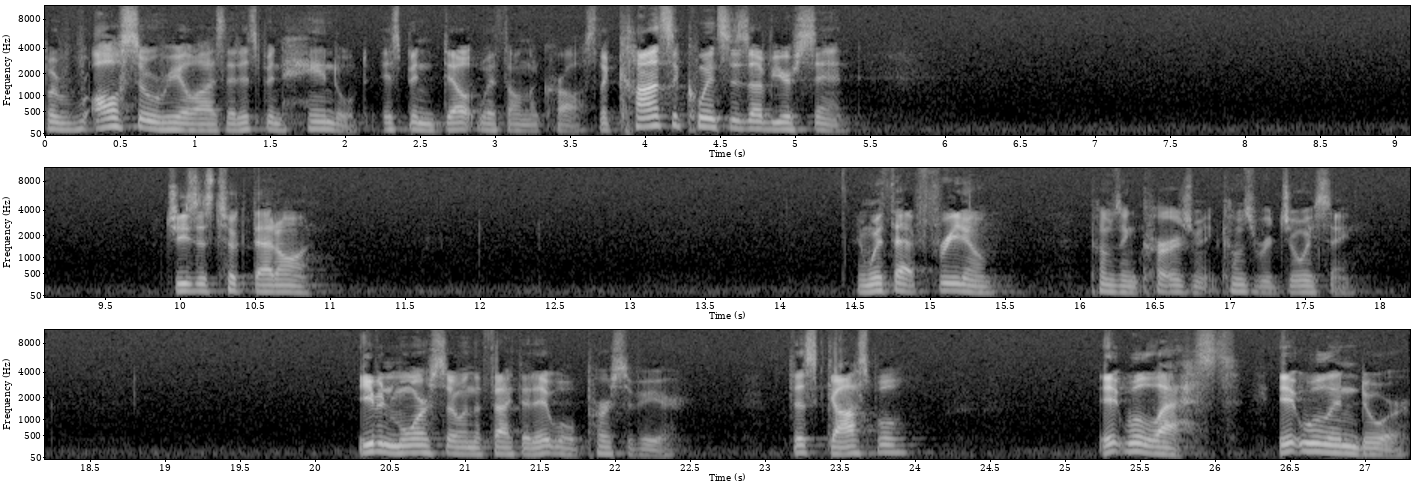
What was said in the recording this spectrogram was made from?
But also realize that it's been handled, it's been dealt with on the cross. The consequences of your sin Jesus took that on. And with that freedom comes encouragement, comes rejoicing. Even more so in the fact that it will persevere. This gospel, it will last, it will endure.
